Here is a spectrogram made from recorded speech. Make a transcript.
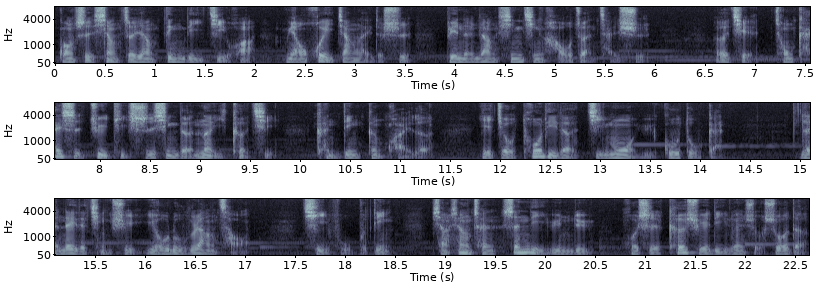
光是像这样订立计划、描绘将来的事，便能让心情好转才是。而且从开始具体实行的那一刻起，肯定更快乐。也就脱离了寂寞与孤独感。人类的情绪犹如浪潮，起伏不定。想象成生理韵律，或是科学理论所说的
